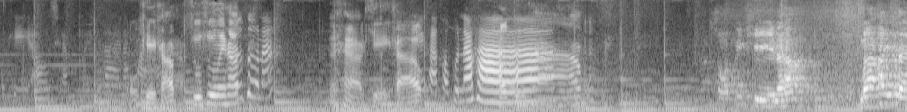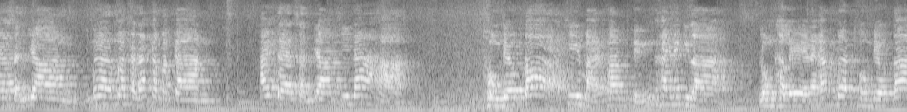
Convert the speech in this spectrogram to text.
โอเค เอาแชมป์ไปให้ได้นะคะโอเคครับ สู้ๆไหมครับสู้ๆนะอ่าโอเคครัโอบ เคค่ะ ขอบคุณนะคะ ขอบคุณครับ ซอฟพิธีนะครับ เมื่อให้แต่สัญญาณ เมื่อเมื่อคณะกรรมการ ให้แต่สัญญาณที่หน้าหาด ธงเดลต้าที่หมายความถึงให้นักกีฬาลงทะเลนะครับ เมื่อธงเดลต้า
